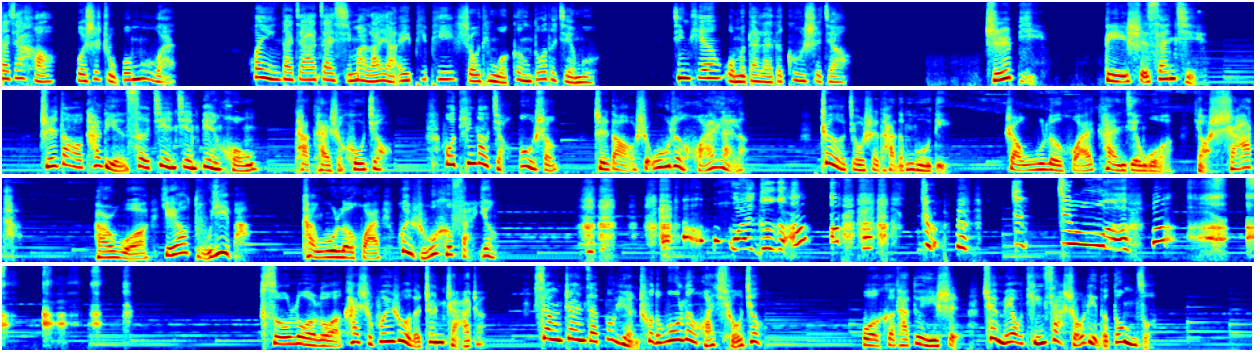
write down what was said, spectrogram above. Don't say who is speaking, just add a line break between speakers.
大家好，我是主播木婉，欢迎大家在喜马拉雅 APP 收听我更多的节目。今天我们带来的故事叫《纸笔》第十三集。直到他脸色渐渐变红，他开始呼救。我听到脚步声，知道是乌勒怀来了。这就是他的目的，让乌勒怀看见我要杀他，而我也要赌一把。看乌勒怀会如何反应？
怀哥哥，救救救
我！苏洛洛开始微弱的挣扎着，向站在不远处的乌勒怀求救。我和他对视，却没有停下手里的动作。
